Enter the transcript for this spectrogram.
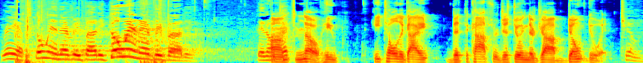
Ray Epps, go in, everybody. Go in, everybody. They don't Um, touch no, he he told the guy that the cops were just doing their job. Don't do it. him.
